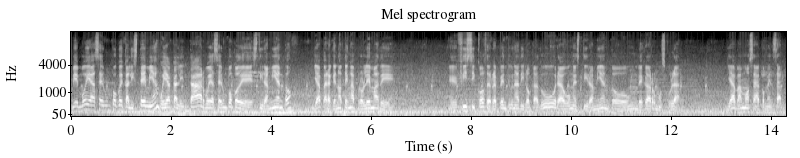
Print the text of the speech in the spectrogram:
Bien, voy a hacer un poco de calistemia, voy a calentar, voy a hacer un poco de estiramiento, ya para que no tenga problemas de eh, físicos, de repente una dilocadura, un estiramiento un desgarro muscular. Ya vamos a comenzar.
